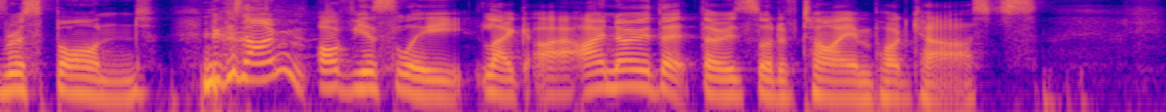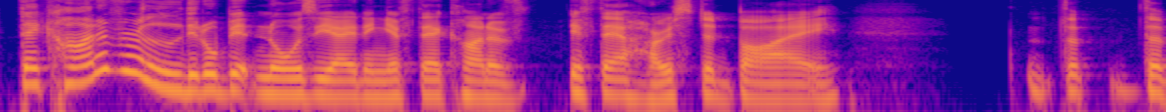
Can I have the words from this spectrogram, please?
respond because I'm obviously like I, I know that those sort of tie-in podcasts, they're kind of a little bit nauseating if they're kind of if they're hosted by the the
